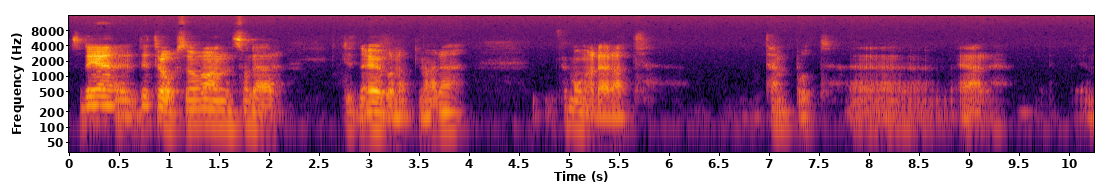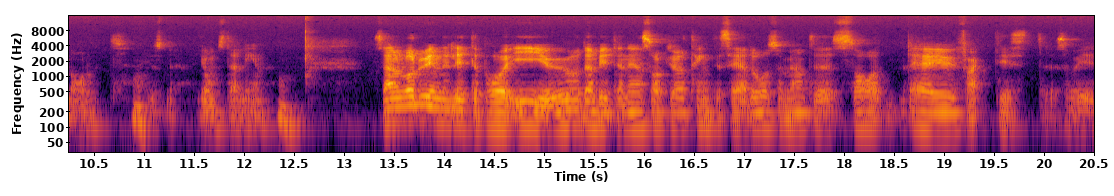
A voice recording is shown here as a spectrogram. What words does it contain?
Så det, det tror jag också var en sån där liten ögonöppnare för många där att tempot eh, är enormt mm. just nu i omställningen. Mm. Sen var du inne lite på EU och den biten. En sak jag tänkte säga då som jag inte sa är ju faktiskt, som vi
